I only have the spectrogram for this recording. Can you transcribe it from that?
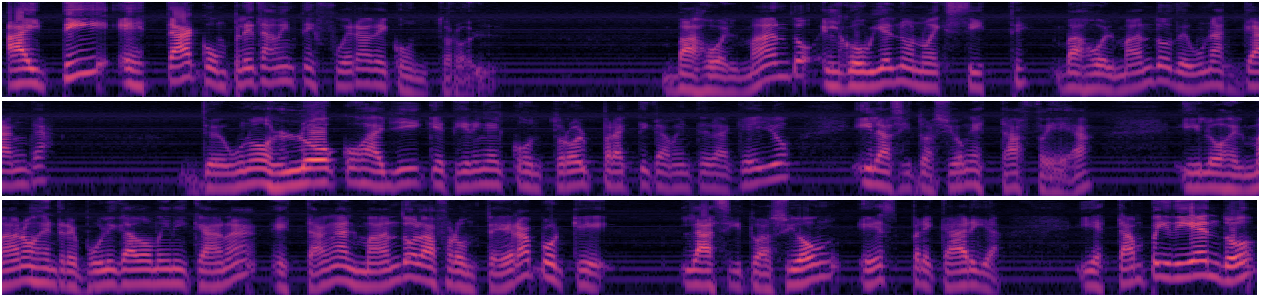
Haití está completamente fuera de control. Bajo el mando, el gobierno no existe, bajo el mando de unas gangas, de unos locos allí que tienen el control prácticamente de aquello y la situación está fea. Y los hermanos en República Dominicana están armando la frontera porque la situación es precaria y están pidiendo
